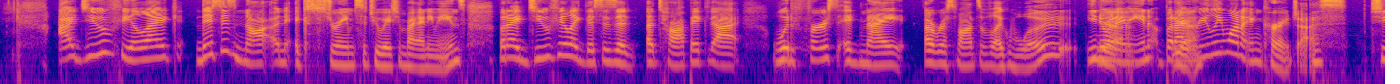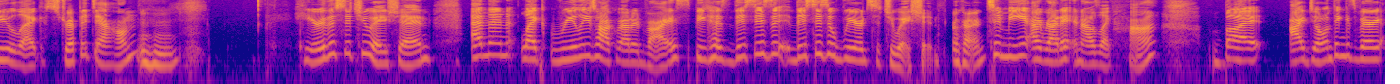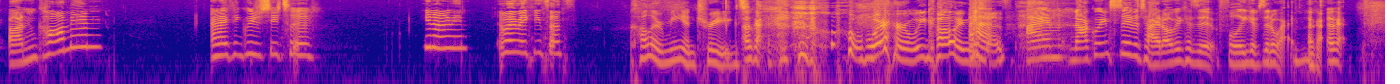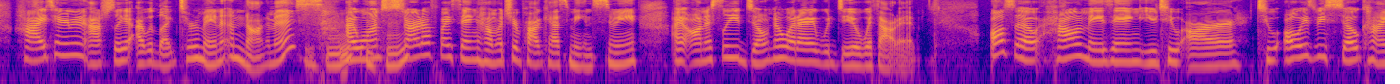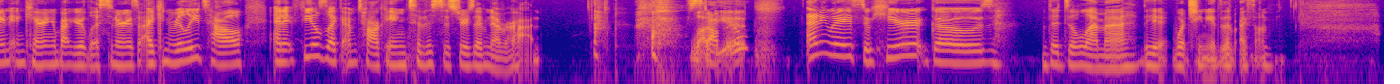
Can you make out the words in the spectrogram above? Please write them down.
I do feel like this is not an extreme situation by any means, but I do feel like this is a, a topic that would first ignite a response of like, what? You know what I mean? But I really want to encourage us to like strip it down, mm-hmm. Hear the situation, and then like really talk about advice because this is a, this is a weird situation okay. to me, I read it and I was like, huh? But I don't think it's very uncommon. And I think we just need to, you know what I mean? Am I making sense? Color me intrigued. Okay. Where are we going with this? I'm not going to say the title because it fully gives it away. Okay. Okay. Hi, Taryne and Ashley. I would like to remain anonymous. Mm-hmm, I want to start off by saying how much your podcast means to me. I honestly don't know what I would do without it. Also, how amazing you two are to always be so kind and caring about your listeners. I can really tell, and it feels like I'm talking to the sisters I've never had. Love Stop you. it. Anyways, so here goes the dilemma, the what she needs advice on.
